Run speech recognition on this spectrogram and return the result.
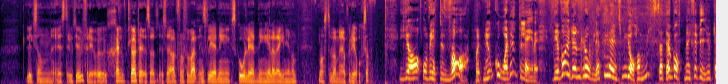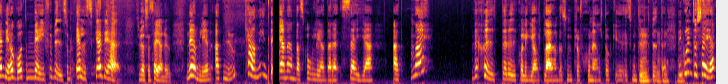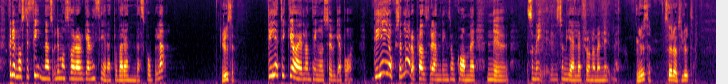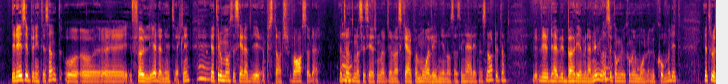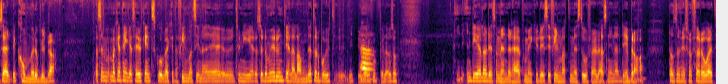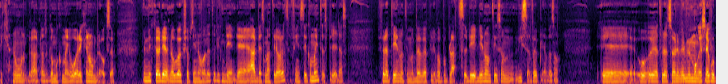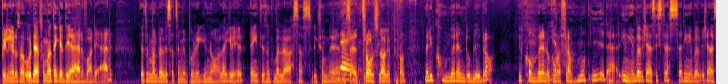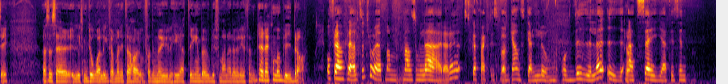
liksom, eh, struktur för det och självklart är det så att alltså, allt från förvaltningsledning, skolledning hela vägen igenom måste vara med på det också. Ja, och vet du vad? Nej. Nu går det inte längre. Det var ju den roligaste grejen som jag har missat. Det har gått mig förbi. Hur kan det ha gått mig förbi som älskar det här? Som jag ska säga nu. Nämligen att nu kan inte en enda skolledare säga att nej, vi skiter i kollegialt lärande som är professionellt och eh, som ett Mm, utbyte. mhm, Det går inte att säga, för det måste finnas och det måste vara organiserat på varenda skola. Just det. Det tycker jag är någonting att suga på. Det är också en läroplansförändring som kommer nu, som, är, som gäller från och med nu. Just det, så är det absolut. Det är superintressant att, eh, följa den utvecklingen. Mm. Jag tror man måste se att vi är en uppstartsfas av det här. Jag tror Mm. inte man ska se det som att vi har några skarpa mållinjer någonstans i närheten snart utan vi, här, vi börjar med det nu och så Mm. kommer vi komma i mål när vi kommer dit. Jag tror så här, det kommer att bli bra. Alltså, man kan tänka sig, hur kan inte Skolverket ha filmat sina eh, turnéer? och Så de är ju runt i hela landet och håller på ut, utbilda Ja. och fortbilda och så. En del av det som händer här på Maker Days är filmat med storföreläsningarna. Det är bra. De som finns från förra året är kanonbra. De som kommer komma i år är kanonbra också. Men mycket av det, det workshopsinnehållet, och liksom det, det arbetsmaterialet som finns, det kommer inte att spridas. För att det är någonting man behöver uppleva på plats och det, det är någonting som vissa får uppleva så. Eh, och, och jag tror att så är det väl med många sådana fortbildningar och så. Och där får man tänka att det är vad det är. Jag tror man behöver satsa mer på regionala grejer. Det är inte som kommer lösas liksom, med en så här trollslag uppifrån. Men det kommer ändå bli bra. Vi kommer ändå komma Ja. framåt i det här. Ingen behöver känna sig stressad, ingen behöver känna sig alltså så här, liksom dålig för att man inte har fått en möjlighet. Ingen behöver bli förbannad över det. Utan det där kommer att bli bra. Och framförallt så tror jag att man, man som lärare ska faktiskt vara ganska lugn och vila i Ja. att säga till sin,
